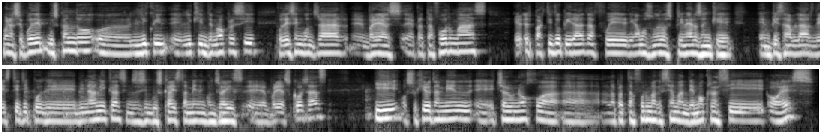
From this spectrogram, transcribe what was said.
bueno, se puede, buscando uh, Liquid, eh, Liquid, Democracy, podéis encontrar eh, varias plataformas. El, el, Partido Pirata fue, digamos, uno de los primeros en que empieza a hablar de este tipo de dinámicas. Entonces, si buscáis, también encontráis varias cosas. Y os sugiero también echar un ojo a, a, la plataforma que se llama Democracy OS,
